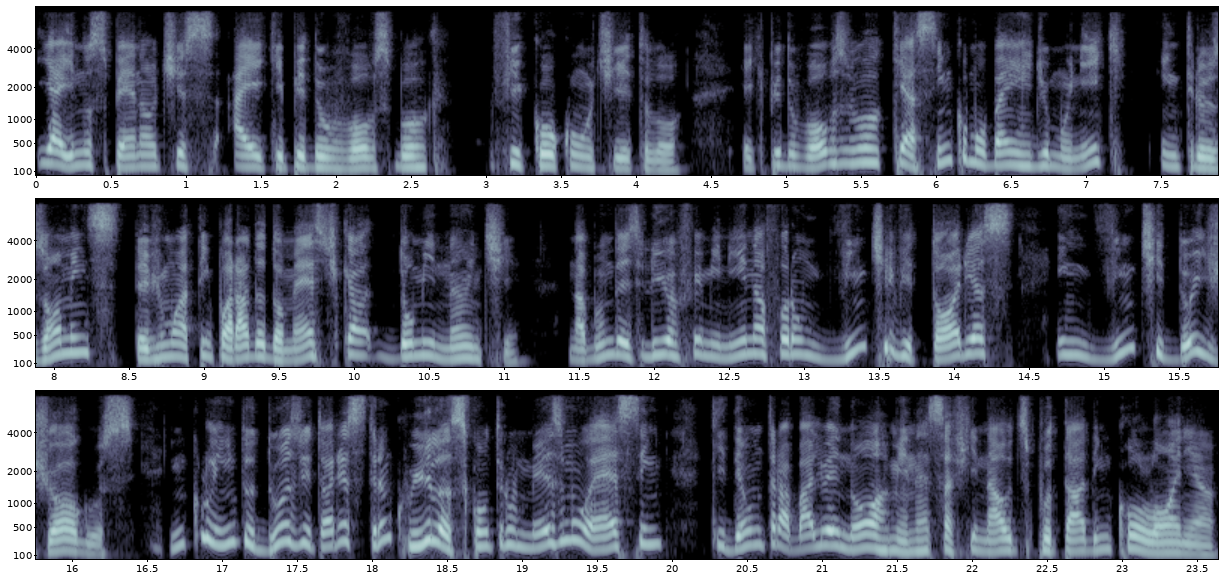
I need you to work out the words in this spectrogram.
E aí nos pênaltis a equipe do Wolfsburg ficou com o título. A equipe do Wolfsburg, que assim como o Bayern de Munique, entre os homens, teve uma temporada doméstica dominante. Na Bundesliga feminina foram 20 vitórias em 22 jogos, incluindo duas vitórias tranquilas contra o mesmo Essen, que deu um trabalho enorme nessa final disputada em Colônia.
